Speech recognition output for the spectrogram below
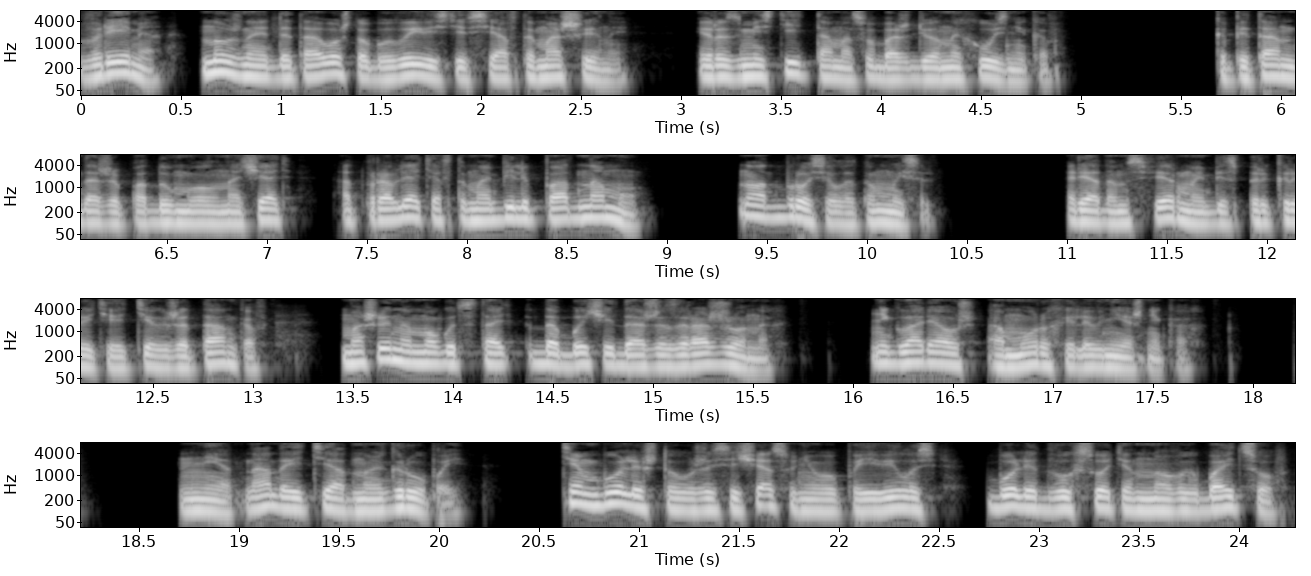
Время, нужное для того, чтобы вывести все автомашины и разместить там освобожденных узников. Капитан даже подумывал начать отправлять автомобили по одному, но отбросил эту мысль. Рядом с фермой без прикрытия тех же танков машины могут стать добычей даже зараженных, не говоря уж о мурах или внешниках. Нет, надо идти одной группой. Тем более, что уже сейчас у него появилось более двух сотен новых бойцов,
